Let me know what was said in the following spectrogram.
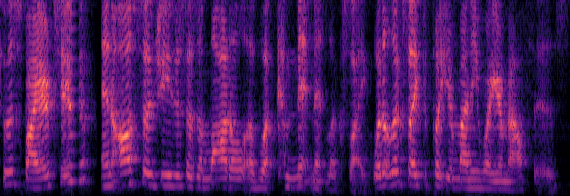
to aspire to, and also Jesus as a model of what commitment looks like, what it looks like to put your money where your mouth is.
